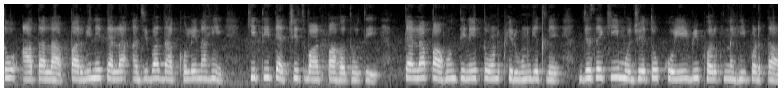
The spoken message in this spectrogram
तो आत आला. पारवीने त्याला अजिबात दाखवले नाही की ती त्याचीच वाट पाहत होती. त्याला पाहून तिने तोंड फिरवून घेतले. जसे की मुझे तो कोई भी फर्क नहीं पडता.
